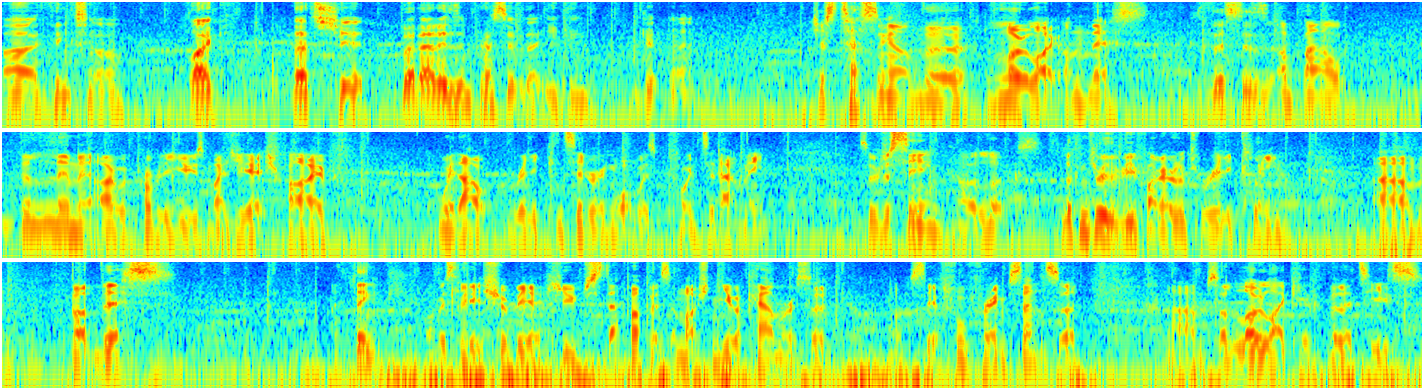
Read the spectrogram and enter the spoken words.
Uh, I think so. Like that's shit, but that is impressive that you can get that. Just testing out the low light on this, because this is about the limit I would probably use my GH5 without really considering what was pointed at me. So just seeing how it looks. Looking through the viewfinder, it looks really clean. Um, but this, I think, obviously it should be a huge step up. It's a much newer camera, so obviously a full frame sensor. Um, so low light capabilities,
